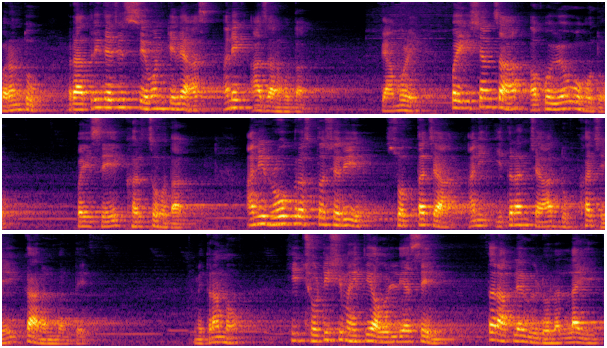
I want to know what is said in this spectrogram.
परंतु रात्री त्याचे सेवन केल्यास अनेक आजार होतात. त्यामुळे पैशांचा अपव्यव होतो. पैसे खर्च होतात आणि रोगग्रस्त शरीर स्वतःच्या आणि इतरांच्या दुःखाचे कारण बनते. मित्रांनो ही छोटीशी माहिती आवडली असेल तर आपल्या व्हिडिओला लाईक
